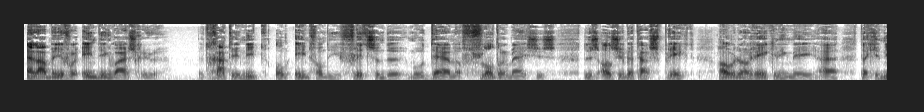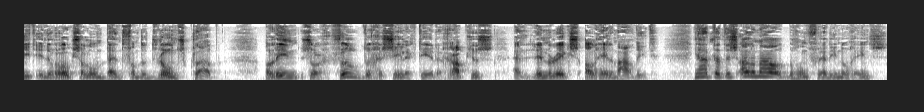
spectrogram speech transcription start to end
En laat me je voor één ding waarschuwen. Het gaat hier niet om een van die flitsende, moderne floddermeisjes. Dus als je met haar spreekt, hou er dan rekening mee hè, dat je niet in de rooksalon bent van de Drones Club. Alleen zorgvuldig geselecteerde grapjes en limericks al helemaal niet. Ja, dat is allemaal, begon Freddy nog eens.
